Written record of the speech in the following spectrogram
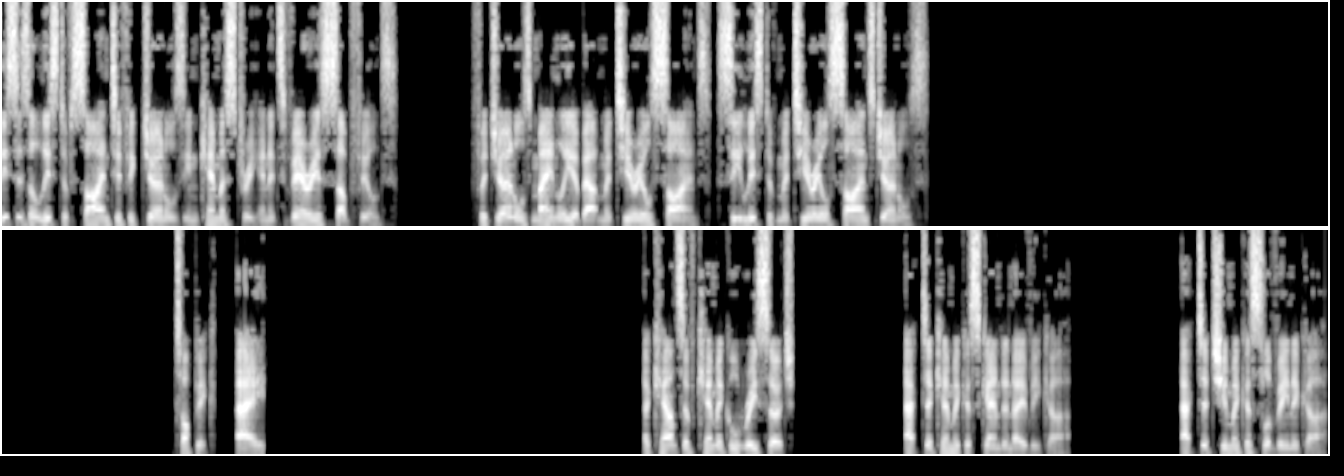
This is a list of scientific journals in chemistry and its various subfields. For journals mainly about materials science, see List of materials science journals. Topic A. Accounts of chemical research. Acta Chemica Scandinavica. Acta Chimica Slovenica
